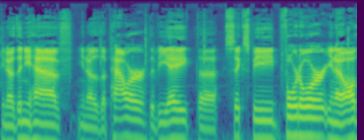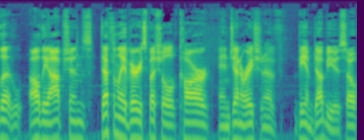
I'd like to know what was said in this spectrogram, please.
You know, then you have you know the power, the V8, the six-speed four door. You know, all the all the options. Definitely a very special car and generation of BMW. So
